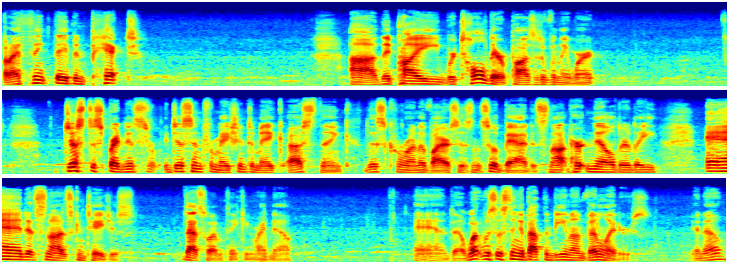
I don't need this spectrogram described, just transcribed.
but i think they've been picked uh, they probably were told they were positive when they weren't. Just to spread dis- disinformation to make us think this coronavirus isn't so bad. It's not hurting the elderly, and it's not as contagious. That's what I'm thinking right now. And uh, what was this thing about them being on ventilators? You know?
